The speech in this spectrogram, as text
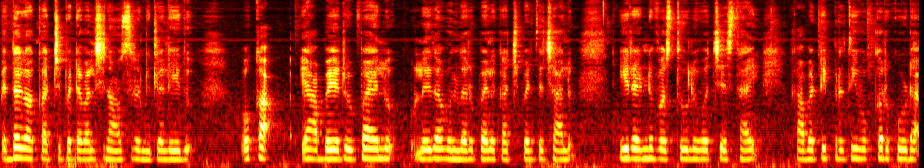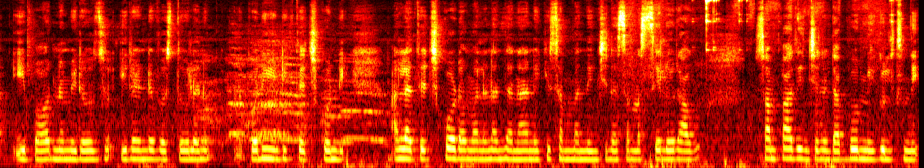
పెద్దగా ఖర్చు పెట్టవలసిన అవసరం ఇట్లా లేదు. ఒక యాభై రూపాయలు లేదా వంద రూపాయలు ఖర్చు పెడితే చాలు. ఈ రెండు వస్తువులు వచ్చేస్తాయి. కాబట్టి ప్రతి ఒక్కరు కూడా ఈ పౌర్ణమి రోజు ఈ రెండు వస్తువులను కొని ఇంటికి తెచ్చుకోండి. అలా తెచ్చుకోవడం వలన ధనానికి సంబంధించిన సమస్యలు రావు. సంపాదించిన డబ్బు మిగులుతుంది.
